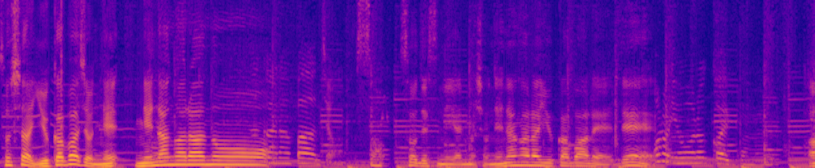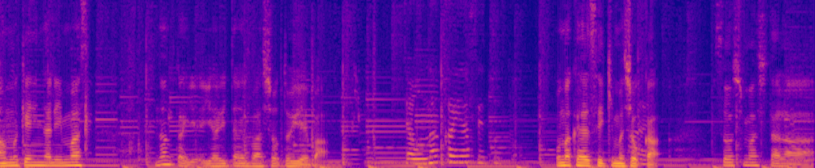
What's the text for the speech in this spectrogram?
そしたら床バージョン、ね、寝ながらのながらバージョン。そうそうですね。やりましょう。寝ながら床バレエであら柔らかいこの仰向けになります。なんかややりたい場所といえば。じゃあお腹痩せとかお腹痩せいきましょうか、そうしましたら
